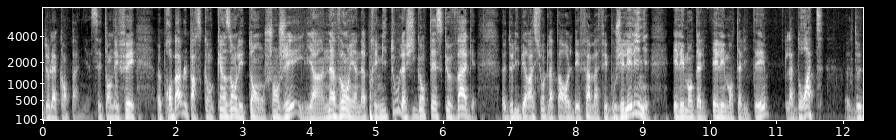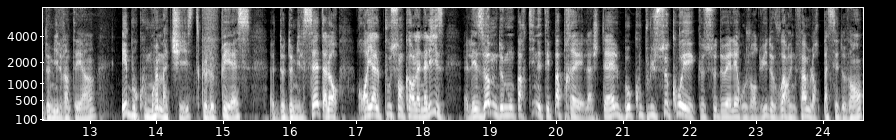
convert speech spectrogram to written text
de la campagne. C'est en effet euh, probable parce qu'en 15 ans, les temps ont changé. Il y a un avant et un après MeToo. La gigantesque vague de libération de la parole des femmes a fait bouger les lignes et les, mentalités. La droite de 2021 beaucoup moins machiste que le PS de 2007. Alors, Royal pousse encore l'analyse. Les hommes de mon parti n'étaient pas prêts, lâche-t-elle, beaucoup plus secoués que ceux de LR aujourd'hui de voir une femme leur passer devant.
